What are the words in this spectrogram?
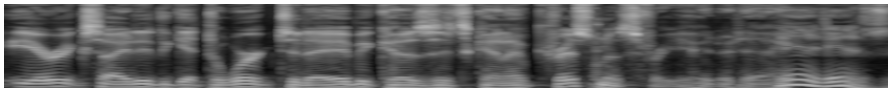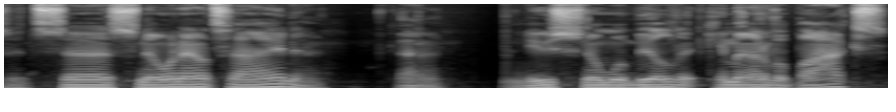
you're excited to get to work today because it's kind of Christmas for you today. Yeah, it is. It's uh, snowing outside. I got a new snowmobile that came out of a box.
